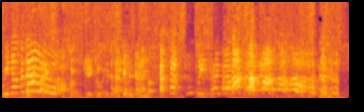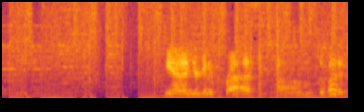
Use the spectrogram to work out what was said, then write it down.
We never know. We're like all giggly now. we drank that soda. and you're gonna press um, the button.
